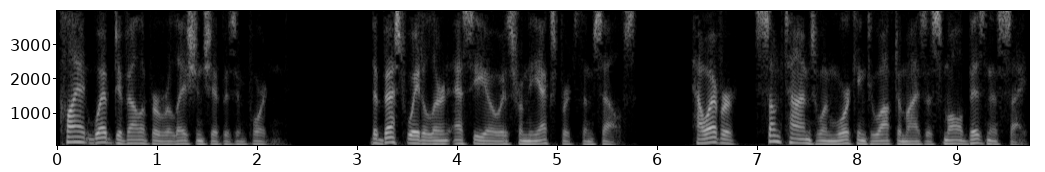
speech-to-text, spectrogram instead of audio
Client web developer relationship is important. The best way to learn SEO is from the experts themselves. However, sometimes when working to optimize a small business site,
